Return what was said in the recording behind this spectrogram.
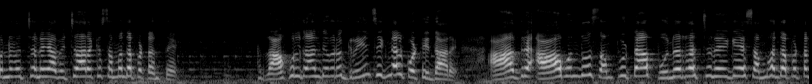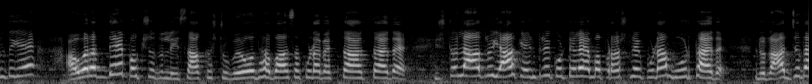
ಪುನರಚನೆಯ ವಿಚಾರಕ್ಕೆ ಸಂಬಂಧಪಟ್ಟಂತೆ. ರಾಹುಲ್ ಗಾಂಧಿ ಅವರು ಗ್ರೀನ್ ಸಿಗ್ನಲ್ ಕೊಟ್ಟಿದ್ದಾರೆ. ಆದರೆ ಆ ಒಂದು ಸಂಪುಟ ಪುನರ್ರಚನೆಗೆ ಸಂಬಂಧಪಟ್ಟಂತೆಯೇ ಅವರದ್ದೇ ಪಕ್ಷದಲ್ಲಿ ಸಾಕಷ್ಟು ವಿರೋಧಾಭಾಸ ಕೂಡ ವ್ಯಕ್ತ ಆಗ್ತಾ ಇದೆ. ಇಷ್ಟೆಲ್ಲ ಆದ್ರೂ ಯಾಕೆ ಎಂಟ್ರಿ ಕೊಟ್ಟಿಲ್ಲ ಎಂಬ ಪ್ರಶ್ನೆ ಕೂಡ ಮೂಡ್ತಾ ಇದೆ. ಇನ್ನು ರಾಜ್ಯದ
